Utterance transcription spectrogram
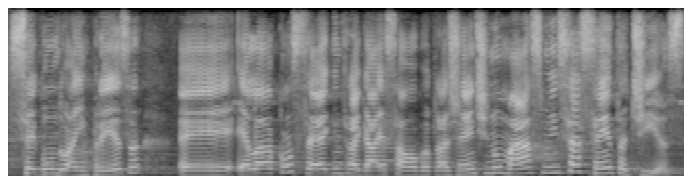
segundo a empresa, é, ela consegue entregar essa obra para a gente no máximo em 60 dias.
